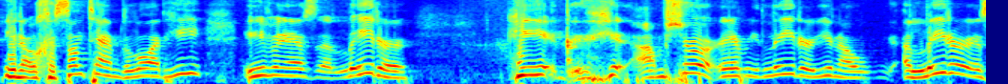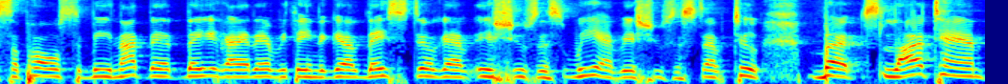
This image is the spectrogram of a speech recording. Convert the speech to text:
You know, because sometimes the Lord, He even as a leader, he, he, I'm sure every leader, you know, a leader is supposed to be not that they got everything together. They still got issues, and we have issues and stuff too. But a lot of time,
